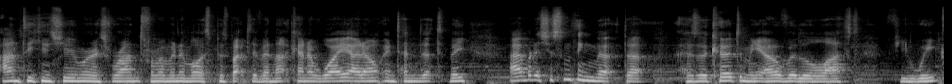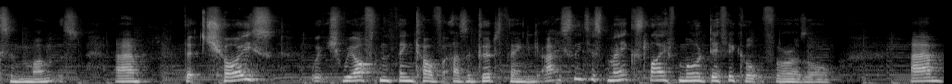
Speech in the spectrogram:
anti-consumerist rant from a minimalist perspective in that kind of way. I don't intend it to be, uh, but it's just something that that has occurred to me over the last few weeks and months. Um, that choice, which we often think of as a good thing, actually just makes life more difficult for us all. Um,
